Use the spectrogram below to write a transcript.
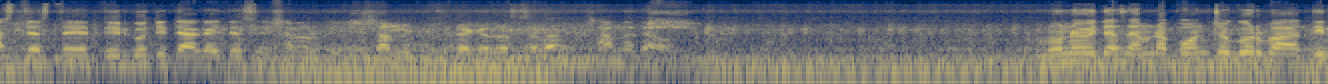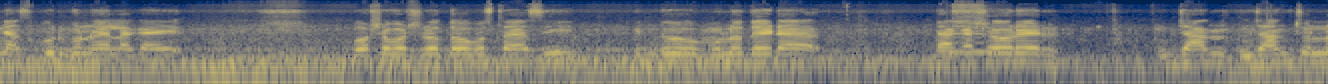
আস্তে আস্তে ধীর গতিতে আগাইতেছে সামনের দিকে। সামনে কিছু দেখা যাচ্ছে না। সামনে দাও। মনে হইতেছে আমরা পঞ্চগড় বা দিনাজপুর কোনো এলাকায় বসবাসরত অবস্থায় আছি কিন্তু মূলত এটা ঢাকা শহরের যান যানচল্য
